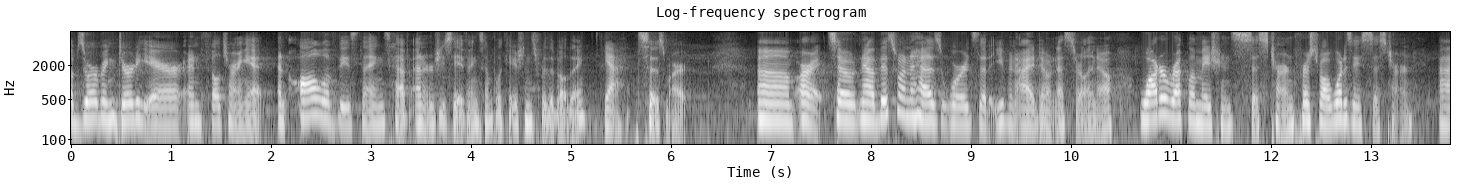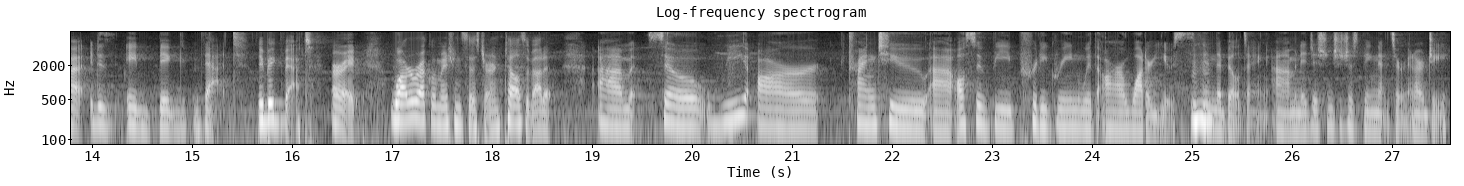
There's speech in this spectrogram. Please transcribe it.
absorbing dirty air and filtering it. And all of these things have energy savings implications for the building. Yeah. It's So smart. Um, all right, so now this one has words that even I don't necessarily know. Water reclamation cistern. First of all, what is a cistern? Uh, it is a big vat. A big vat. All right, water reclamation cistern. Tell us about it. Um, so we are trying to uh, also be pretty green with our water use in the building, um, in addition to just being net zero energy.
